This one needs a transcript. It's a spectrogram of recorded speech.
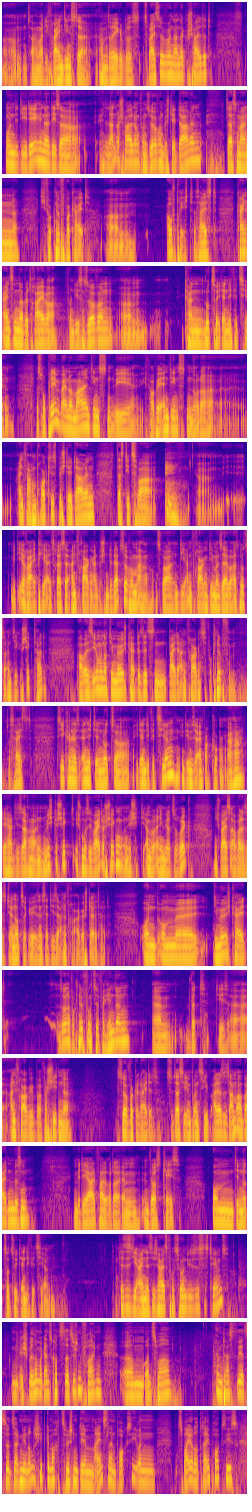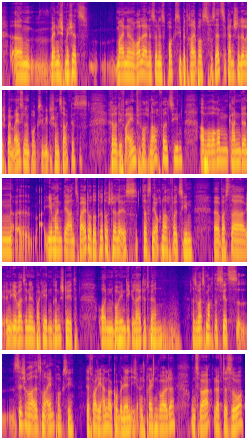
ähm, sagen wir mal, die freien Dienste haben in der Regel bloß zwei Server ineinander geschaltet. Und die Idee hinter dieser Hintereinanderschaltung von Servern besteht darin, dass man die Verknüpfbarkeit ähm, aufbricht. Das heißt, kein einzelner Betreiber von diesen Servern ähm, kann Nutzer identifizieren. Das Problem bei normalen Diensten wie, wie VPN-Diensten oder äh, einfachen Proxys besteht darin, dass die zwar äh, mit ihrer IP-Adresse Anfragen an bestimmte Webserver machen, und zwar die Anfragen, die man selber als Nutzer an sie geschickt hat, aber sie immer noch die Möglichkeit besitzen, beide Anfragen zu verknüpfen. Das heißt, Sie können letztendlich den Nutzer identifizieren, indem Sie einfach gucken, aha, der hat die Sachen an mich geschickt, ich muss sie weiterschicken und ich schicke die Antwort an ihn wieder zurück. Und ich weiß aber, dass es der Nutzer gewesen ist, der diese Anfrage gestellt hat. Und um äh, die Möglichkeit, so eine Verknüpfung zu verhindern, ähm, wird die äh, Anfrage über verschiedene Server geleitet, sodass sie im Prinzip alle zusammenarbeiten müssen im Idealfall oder im, im Worst Case, um den Nutzer zu identifizieren. Das ist die eine Sicherheitsfunktion dieses Systems. Ich will noch mal ganz kurz dazwischen fragen. Ähm, und zwar, ähm, du hast jetzt sozusagen den Unterschied gemacht zwischen dem einzelnen Proxy und zwei oder drei Proxys. Ähm, wenn ich mich jetzt meine Rolle eines so eines Proxy-Betreibers versetze, kann ich natürlich beim einzelnen Proxy, wie du schon sagtest, ist relativ einfach nachvollziehen. Aber warum kann denn äh, jemand, der an zweiter oder dritter Stelle ist, das nicht auch nachvollziehen, äh, was da in, jeweils in den Paketen drinsteht und wohin die geleitet werden? Also was macht es jetzt äh, sicherer als nur ein Proxy? Das war die andere Komponente, die ich ansprechen wollte. Und zwar läuft das so,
